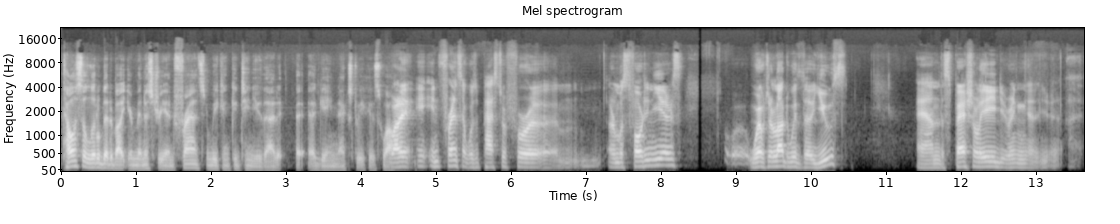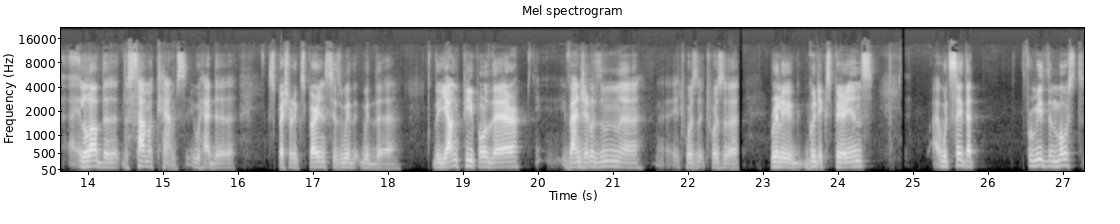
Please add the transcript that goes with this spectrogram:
tell us a little bit about your ministry in France, and we can continue that again next week as well. Well, in, France, I was a pastor for um, almost 14 years. Worked a lot with the youth, and especially during. Uh, I love the, the summer camps. We had uh, special experiences with with the the young people there. Evangelism. Uh, it was it was a really good experience. I would say that for me the most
